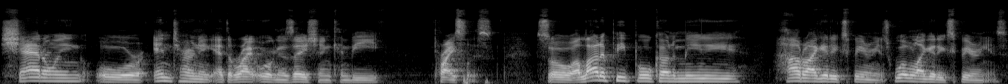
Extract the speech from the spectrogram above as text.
shadowing or interning at the right organization can be priceless. So, a lot of people come to me how do I get experience? Where will I get experience?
